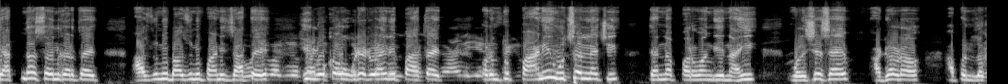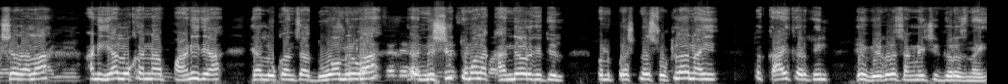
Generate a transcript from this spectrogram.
यातना सहन करतायत. अजूनही बाजूनी पाणी जात आहे ही लोक उघड्या डोळ्यांनी पाहतायत. परंतु पाणी उचलण्याची त्यांना परवानगी नाही. वळसे साहेब आढळराव आपण लक्ष घाला आणि या लोकांना पाणी द्या. या लोकांचा दुवा मिळवा. तर निश्चित तुम्हाला खांद्यावर घेतील. पण प्रश्न सुटला नाही तर काय करतील हे वेगळं सांगण्याची गरज नाही.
